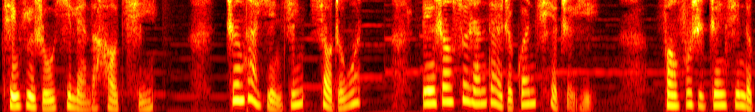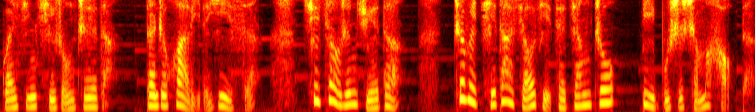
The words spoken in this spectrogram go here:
秦玉茹一脸的好奇，睁大眼睛笑着问，脸上虽然带着关切之意，仿佛是真心的关心齐荣之的，但这话里的意思，却叫人觉得这位齐大小姐在江州必不是什么好的，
